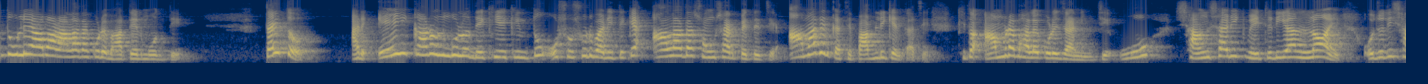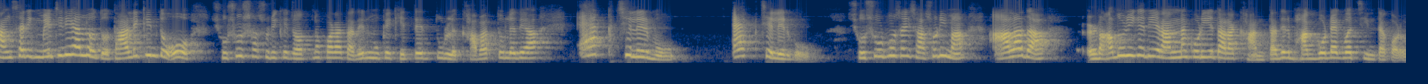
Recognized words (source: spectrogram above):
তুলে আবার আলাদা করে ভাতের মধ্যে। তাই তো? আর এই কারণগুলো দেখিয়ে কিন্তু ও শ্বশুর বাড়ি থেকে আলাদা সংসার পেতেছে, আমাদের কাছে পাবলিকের কাছে। কিন্তু আমরা ভালো করে জানি যে ও সাংসারিক মেটেরিয়াল নয়। ও যদি সাংসারিক মেটেরিয়াল হতো, তাহলে কিন্তু ও শ্বশুর শাশুড়িকে যত্ন করা, তাদের মুখে খেতে তুলে, খাবার তুলে দেওয়া, এক ছেলের বউ, এক ছেলের বউ। শ্বশুরমশাই শাশুড়ি মা আলাদা রাঁধুনিকে দিয়ে রান্না করিয়ে তারা খান। তাদের ভাগ্যটা একবার চিন্তা করো।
